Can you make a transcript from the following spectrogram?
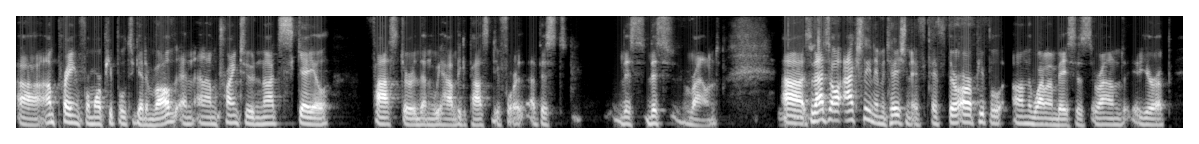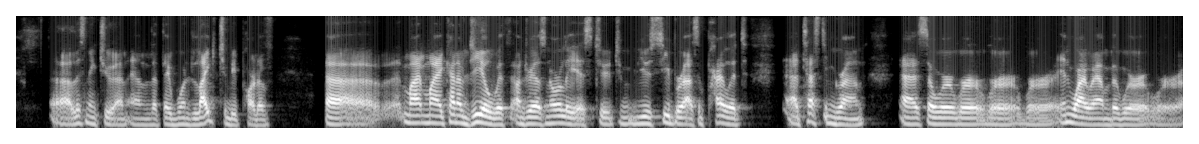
uh, I'm praying for more people to get involved, and, and, I'm trying to not scale faster than we have the capacity for at this this this round. Uh, so that's all, actually an invitation. If if there are people on the YWAM basis around Europe uh, listening to and, and that they wouldn't like to be part of. Uh, my my kind of deal with Andreas Norley is to to use Zebr as a pilot uh, testing ground Uh, so we're we're we're we're in YWAM, but we're we're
